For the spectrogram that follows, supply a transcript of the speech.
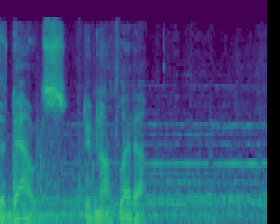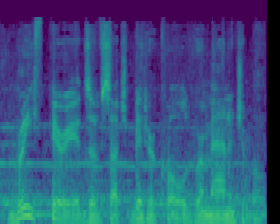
The doubts did not let up. Brief periods of such bitter cold were manageable,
